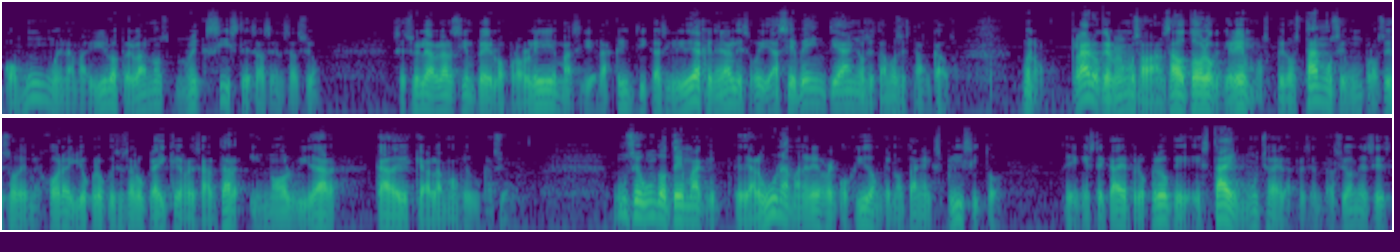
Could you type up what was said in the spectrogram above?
común o en la mayoría de los peruanos no existe esa sensación. Se suele hablar siempre de los problemas y de las críticas y la idea general es, oye, hace 20 años estamos estancados. Bueno, Claro que no hemos avanzado todo lo que queremos, pero estamos en un proceso de mejora y yo creo que eso es algo que hay que resaltar y no olvidar cada vez que hablamos de educación. Un segundo tema que, de alguna manera he recogido, aunque no tan explícito en este CAE, pero creo que está en muchas de las presentaciones, es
